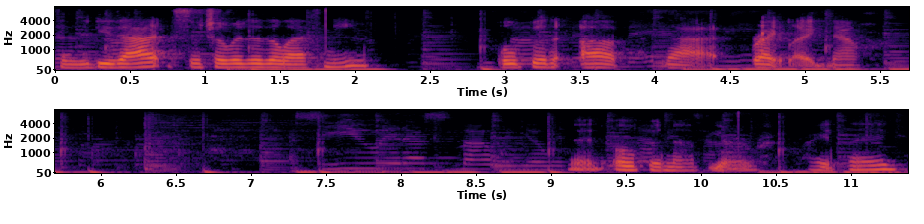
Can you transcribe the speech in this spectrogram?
Can you do that? Switch over to the left knee. Open up that right leg now. Then open up your right leg.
